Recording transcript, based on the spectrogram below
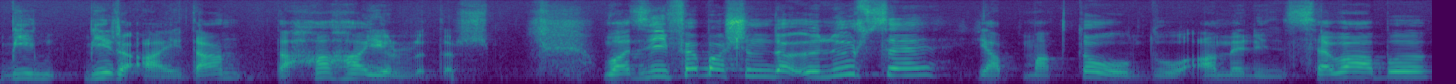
bir, bir aydan daha hayırlıdır. Vazife başında ölürse yapmakta olduğu amelin sevabı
